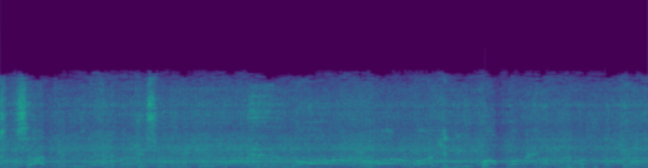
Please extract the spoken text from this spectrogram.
sidii saacadkii uu yidhi xildhibaan jeeso yidhi waa xilligii ku habboona inaan u imaano dadkeena u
